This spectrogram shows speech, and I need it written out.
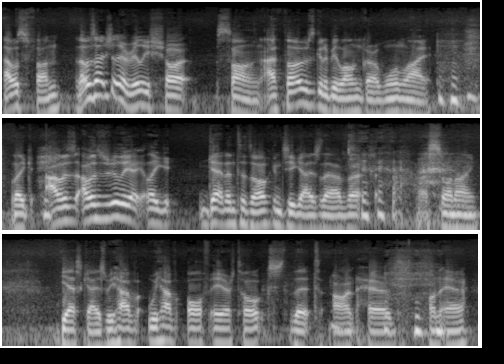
That was fun. That was actually a really short song. I thought it was going to be longer, I won't lie. like I was I was really like getting into talking to you guys there, but that's so annoying. Yes, guys, we have we have off-air talks that aren't heard on air.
